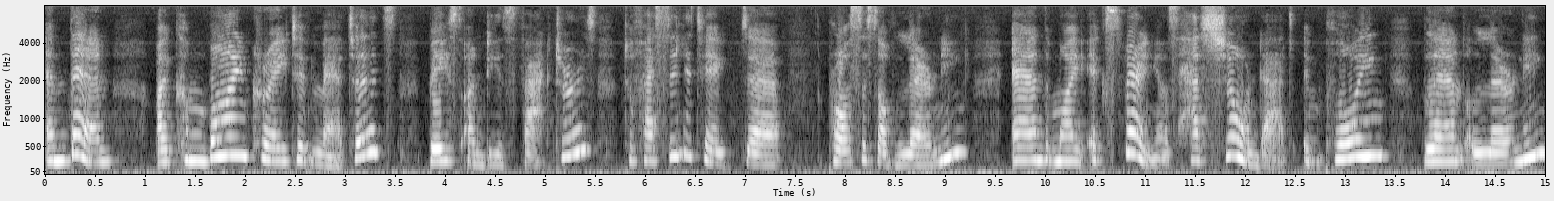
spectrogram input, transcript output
And then I combine creative methods based on these factors to facilitate the process of learning. And my experience has shown that employing blend learning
